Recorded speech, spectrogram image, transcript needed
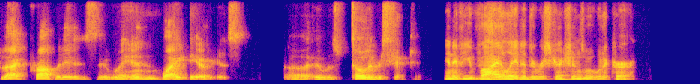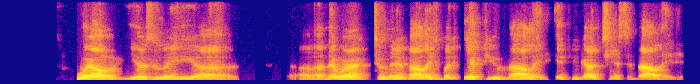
black properties that were in white areas. Uh, it was totally restricted. And if you violated the restrictions, what would occur? Well, usually uh, uh there weren't too many violations, but if you violate, if you got a chance to violate it,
